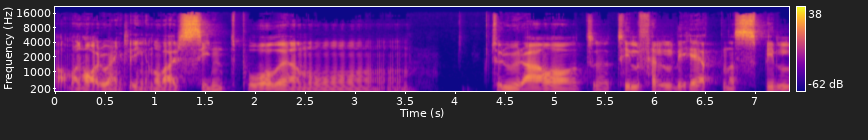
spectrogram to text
ja, man har jo egentlig ingen å være sint på. Det er noe, tror jeg, da, tilfeldighetenes spill.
